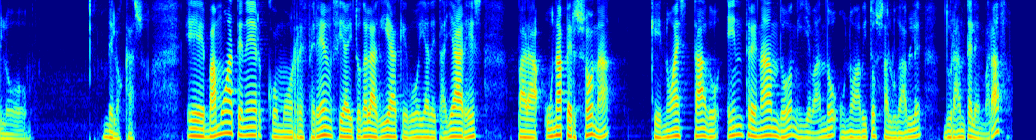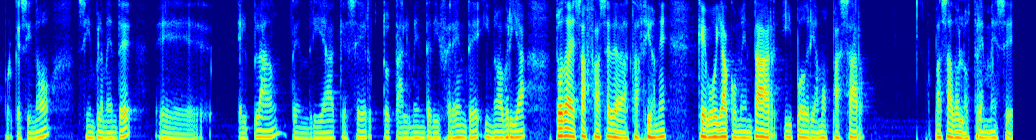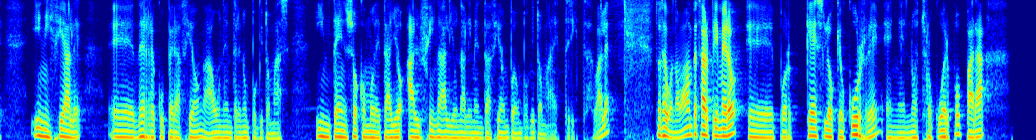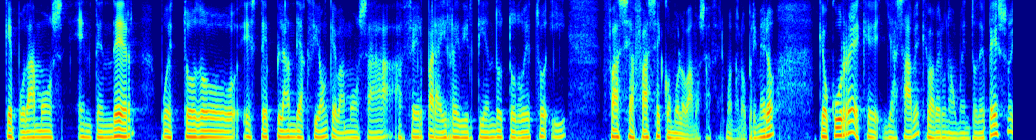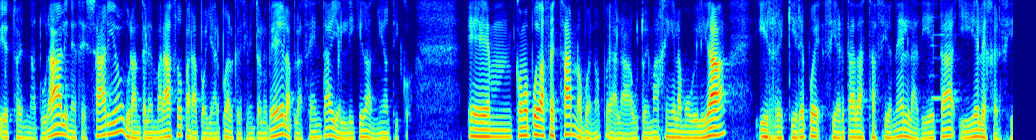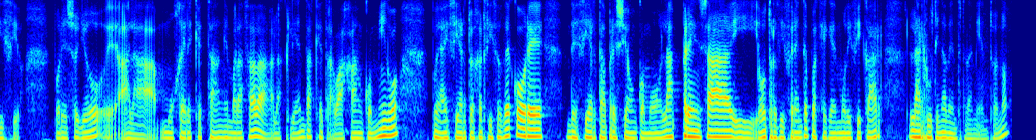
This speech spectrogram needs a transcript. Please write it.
de los casos. Eh, vamos a tener como referencia y toda la guía que voy a detallar es para una persona que no ha estado entrenando ni llevando unos hábitos saludables durante el embarazo, porque si no, simplemente eh, el plan tendría que ser totalmente diferente y no habría toda esa fase de adaptaciones que voy a comentar y podríamos pasar, pasados los tres meses iniciales, eh, de recuperación a un entreno un poquito más intenso como detalle al final y una alimentación pues un poquito más estricta, ¿vale? Entonces, bueno, vamos a empezar primero eh, por qué es lo que ocurre en, nuestro cuerpo para que podamos entender pues todo este plan de acción que vamos a hacer para ir revirtiendo todo esto y fase a fase cómo lo vamos a hacer. Bueno, lo primero ¿Qué ocurre? Es que ya sabes que va a haber un aumento de peso y esto es natural y necesario durante el embarazo para apoyar pues, el crecimiento del bebé, la placenta y el líquido amniótico. Em, ¿Cómo puede afectarnos? Bueno, pues a la autoimagen y la movilidad y requiere pues ciertas adaptaciones en la dieta y el ejercicio. Por eso yo eh, a las mujeres que están embarazadas, a las clientas que trabajan conmigo, pues hay ciertos ejercicios de core, de cierta presión como las prensas y otros diferentes, pues que hay que modificar la rutina de entrenamiento, ¿no?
